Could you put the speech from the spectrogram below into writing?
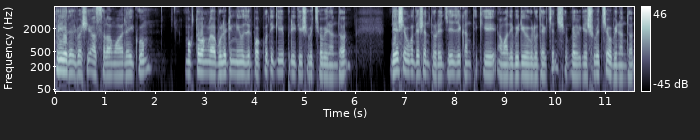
প্রিয় দেশবাসী, আসসালামু আলাইকুম। মুক্ত বাংলা বুলেটিন নিউজের পক্ষ থেকে প্রীতি শুভেচ্ছা অভিনন্দন। দেশ এবং দেশান্তরে যে যেখান থেকে আমাদের ভিডিওগুলো দেখছেন, সকলকে শুভেচ্ছা অভিনন্দন।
